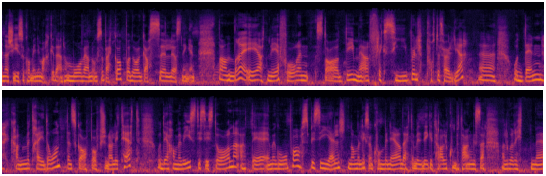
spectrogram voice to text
energi som kommer inn i markedet. Det må være noe som backer opp, og da er gassløsningen. Det andre er at vi får en stadig mer fleksibel portefølje. Eh, og den kan vi trade rundt. Den skaper opsjonalitet. Og det har vi vist de siste årene at det er vi gode på. Spesielt når vi liksom kombinerer dette med digital kompetanse, algoritme,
